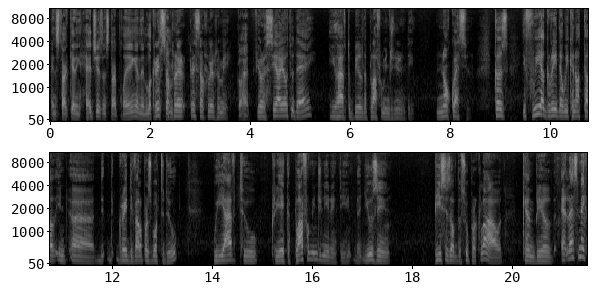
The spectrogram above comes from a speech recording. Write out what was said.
and start getting hedges and start playing and then look for some. crystal clear to me. Go ahead. If you're a CIO today, you have to build a platform engineering team, no question. Because if we agree that we cannot tell in, uh, great developers what to do, we have to create a platform engineering team that using pieces of the super cloud can build. And let's make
